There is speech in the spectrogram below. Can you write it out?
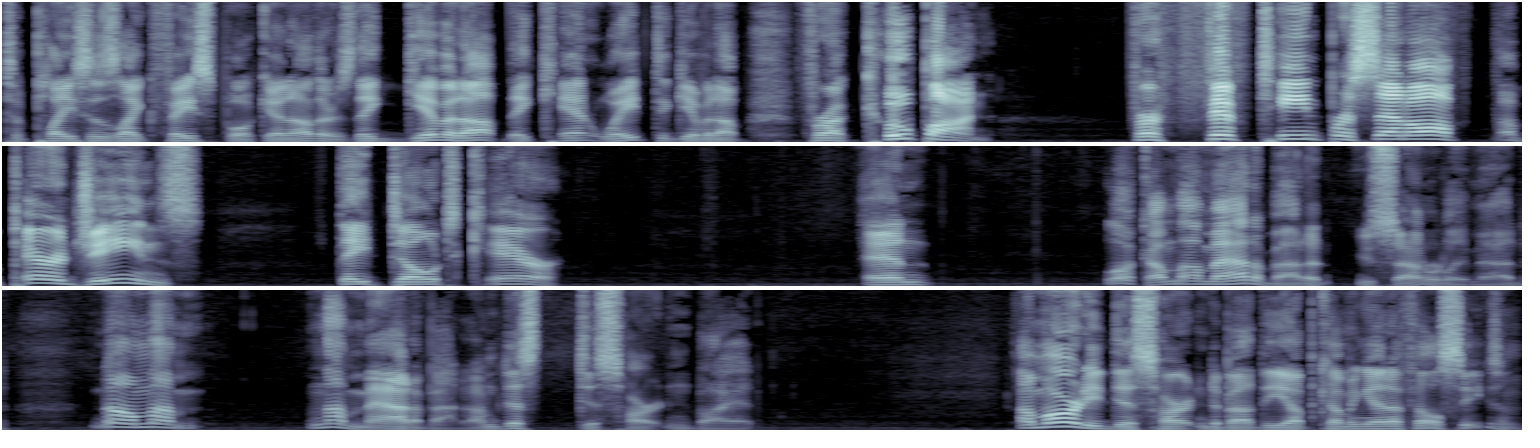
To places like Facebook and others. They give it up. They can't wait to give it up for a coupon for 15% off a pair of jeans. They don't care. And look, I'm not mad about it. You sound really mad. No, I'm not I'm not mad about it. I'm just disheartened by it. I'm already disheartened about the upcoming NFL season.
